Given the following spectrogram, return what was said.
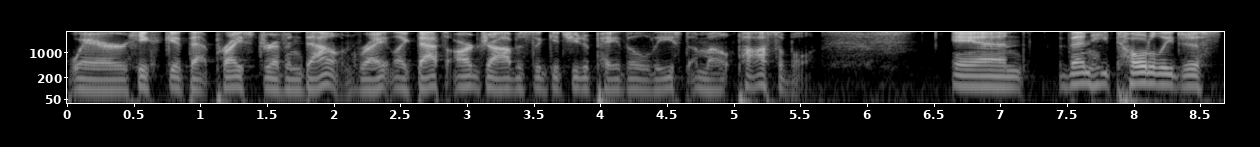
where he could get that price driven down, right? Like that's our job is to get you to pay the least amount possible. And then he totally just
